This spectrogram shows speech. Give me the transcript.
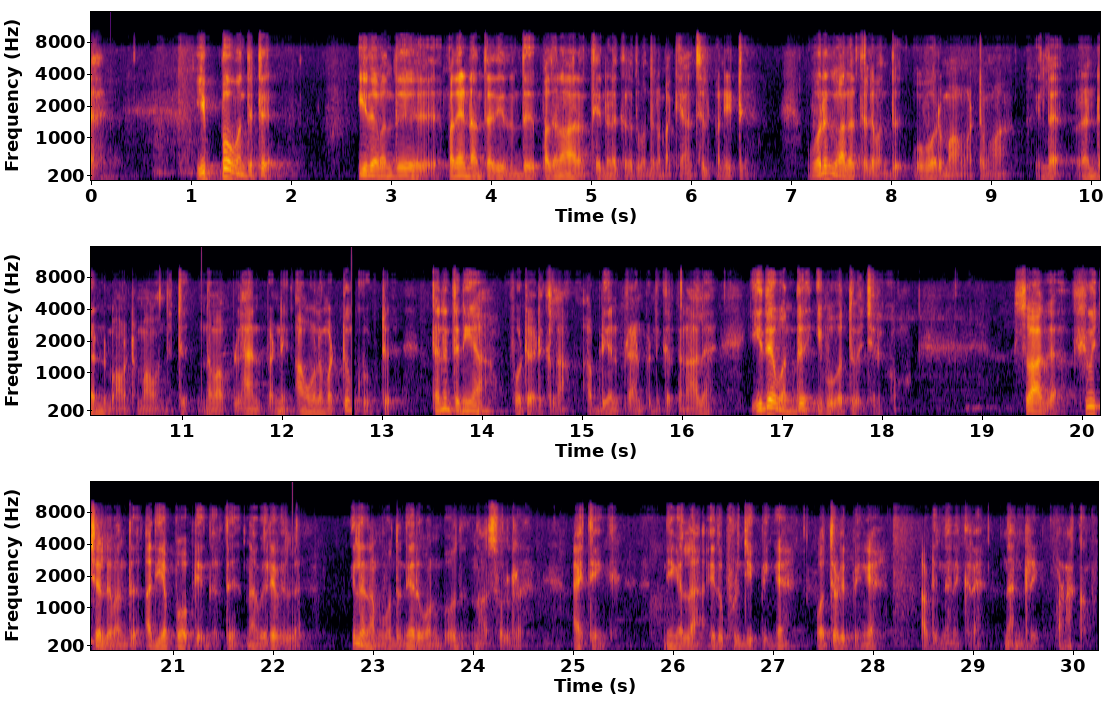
இப்போ வந்துட்டு இதை வந்து பதினெண்டாம் தேதியிலிருந்து பதினாறாம் தேதி நடக்கிறது வந்து நம்ம கேன்சல் பண்ணிவிட்டு வருங்காலத்தில் வந்து ஒவ்வொரு மாவட்டமாக இல்லை ரெண்டு ரெண்டு மாவட்டமாக வந்துட்டு நம்ம பிளான் பண்ணி அவங்கள மட்டும் கூப்பிட்டு தனித்தனியாக ஃபோட்டோ எடுக்கலாம் அப்படின்னு பிளான் பண்ணிக்கிறதுனால இதை வந்து இப்போ ஒத்து வச்சுருக்கோம். ஸோ ஆக ஃப்யூச்சரில் வந்து அது எப்போ அப்படிங்கிறது நான் விரைவில் இல்லை நம்ம வந்து நேரம் வரும்போது நான் சொல்கிறேன் ஐ திங்க் நீங்கள்லாம் இதை புரிஞ்சுப்பீங்க ஒத்துழைப்பீங்க அப்படின்னு நினைக்கிறேன். நன்றி வணக்கம்.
